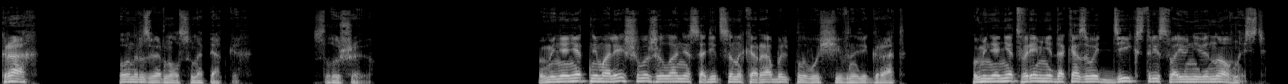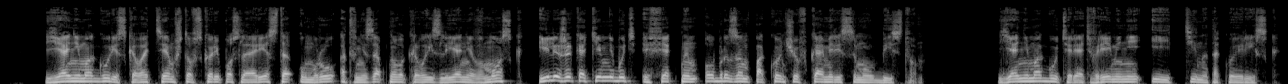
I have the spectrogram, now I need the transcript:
Крах. Он развернулся на пятках. Слушаю. У меня нет ни малейшего желания садиться на корабль, плывущий в Новиград. У меня нет времени доказывать Дикстри свою невиновность. Я не могу рисковать тем, что вскоре после ареста умру от внезапного кровоизлияния в мозг или же каким-нибудь эффектным образом покончу в камере самоубийством. Я не могу терять времени и идти на такой риск.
